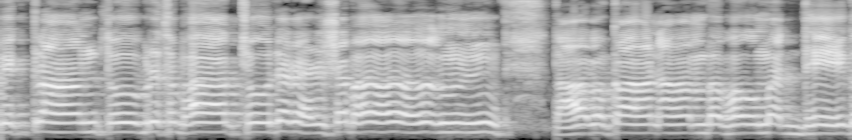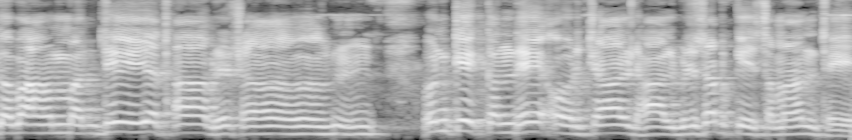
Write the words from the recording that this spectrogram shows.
विक्रांतो वृषभाक्षोदर हर्षभ तावका नाम बभौ मध्य गवाम मध्य यथा वृष। उनके कंधे और चाल ढाल वृषभ के समान थे।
